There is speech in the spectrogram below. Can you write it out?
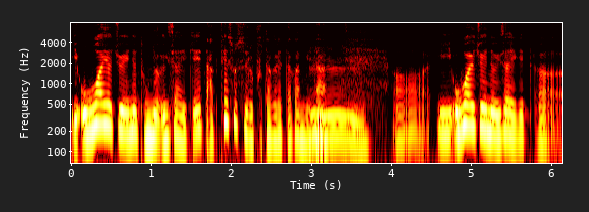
이 오하이오주에 있는 동료 의사에게 낙태 수술을 부탁을 했다고 합니다. 음. 어, 이 오하이오주에 있는 의사 에게 어,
